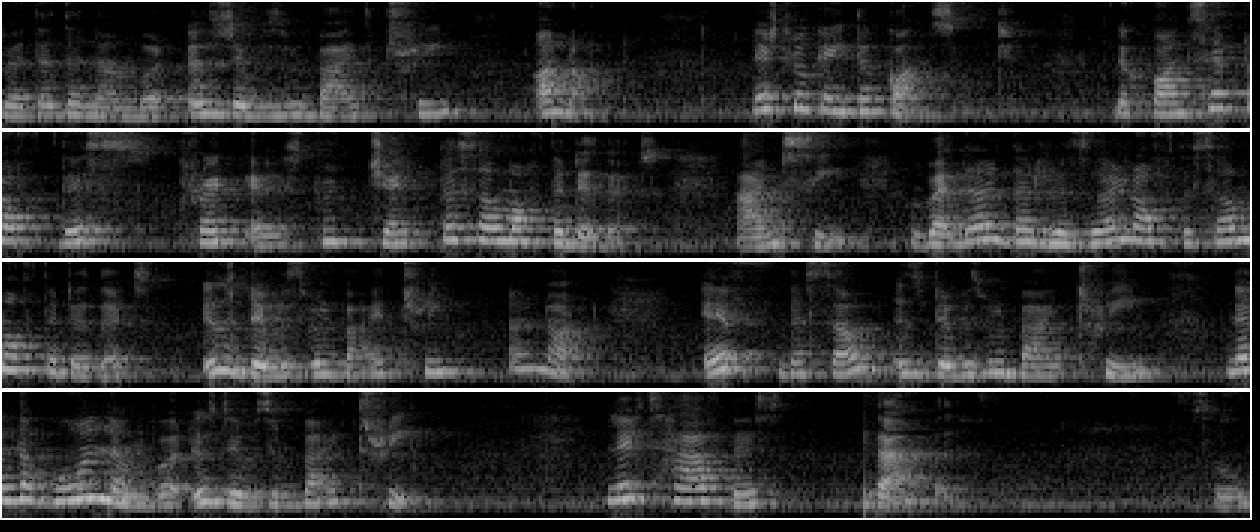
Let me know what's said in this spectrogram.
whether the number is divisible by 3 or not. Let's look at the concept. The concept of this trick is to check the sum of the digits and see whether the result of the sum of the digits is divisible by 3 or not. If the sum is divisible by 3, then the whole number is divisible by 3. Let's have this example. So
